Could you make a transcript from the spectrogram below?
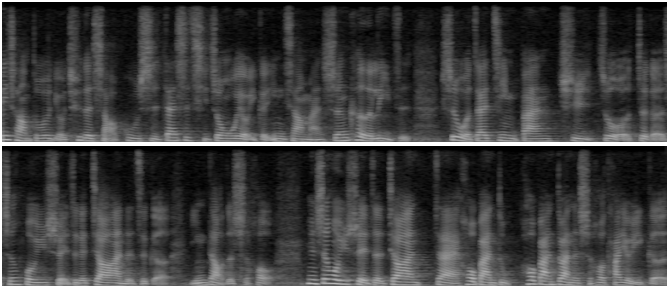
非常多有趣的小故事，但是其中我有一个印象蛮深刻的例子，是我在进班去做这个生活与水这个教案的这个引导的时候，因为生活与水的教案在后半度后半段的时候，它有一个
